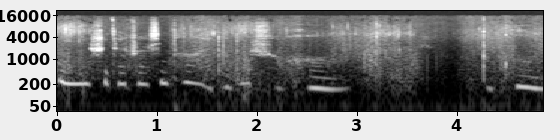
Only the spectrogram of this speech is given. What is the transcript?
明明是在专心掏耳朵的时候，不过呢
